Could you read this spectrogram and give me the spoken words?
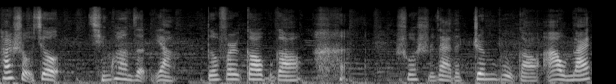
他首秀情况怎么样？得分高不高？说实在的，真不高啊！我们来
